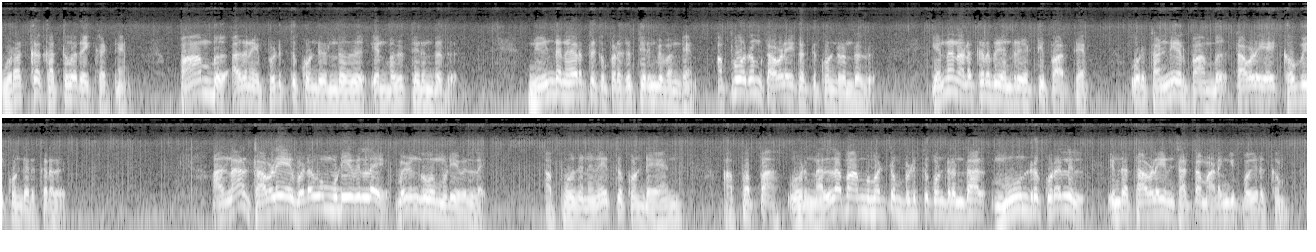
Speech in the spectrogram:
உறக்க கத்துவதை கேட்டேன். பாம்பு அதனை பிடித்துக் கொண்டிருந்தது என்பது தெரிந்தது. நீண்ட நேரத்துக்கு பிறகு திரும்பி வந்தேன். அப்போதும் தவளை கத்துக் கொண்டிருந்தது. என்ன நடக்கிறது என்று எட்டி பார்த்தேன். ஒரு தண்ணீர் பாம்பு தவளையை கவ்வி கொண்டிருக்கிறது. அதனால் தவளையை விடவும் முடியவில்லை விழுங்கவும் முடியவில்லை. அப்போது நினைத்துக் கொண்டேன் அப்பப்பா ஒரு நல்ல பாம்பு மட்டும் பிடித்து கொண்டிருந்தால் மூன்று குரலில் இந்த தவளையின் சட்டம் அடங்கி போயிருக்கும்.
